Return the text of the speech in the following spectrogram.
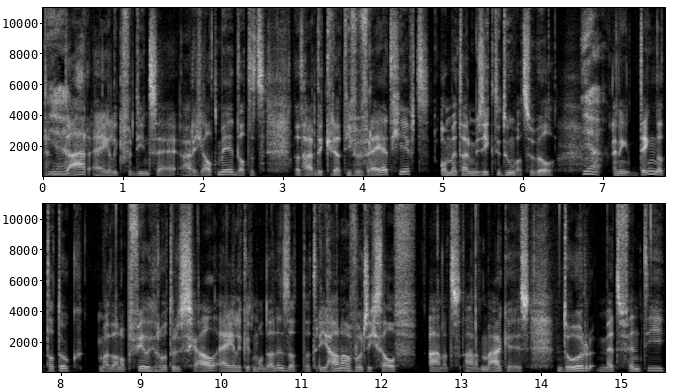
En Ja. daar eigenlijk verdient zij haar geld mee, dat het dat haar de creatieve vrijheid geeft om met haar muziek te doen wat ze wil. Ja. En ik denk dat dat ook, maar dan op veel grotere schaal, eigenlijk het model is dat, dat Rihanna voor zichzelf aan het, aan het maken is. Door met Fenty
